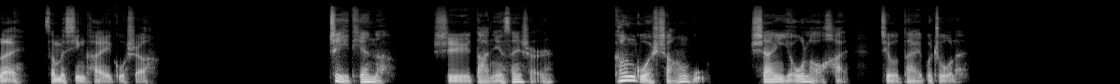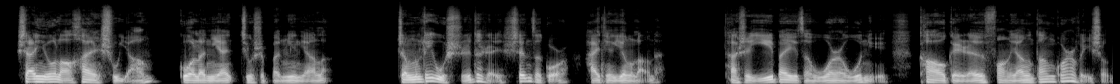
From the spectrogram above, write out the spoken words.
来，咱们新看一故事啊。这一天呢是大年三十儿，刚过晌午，山友老汉就待不住了。山友老汉属羊，过了年就是本命年了。整六十的人，身子骨还挺硬朗的。他是一辈子无儿无女，靠给人放羊当官为生。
